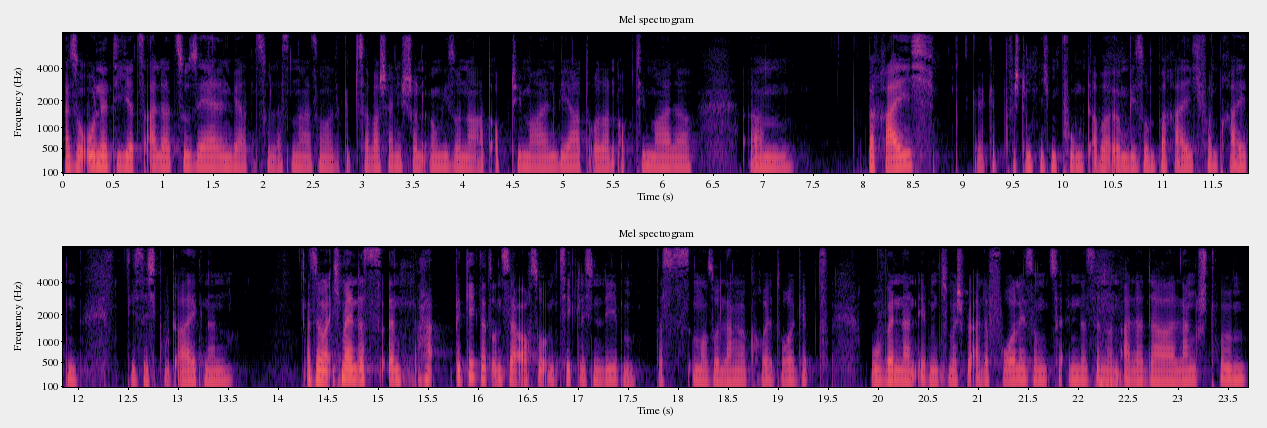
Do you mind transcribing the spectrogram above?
Also ohne die jetzt alle zu Sälen werden zu lassen. Also gibt es ja wahrscheinlich schon irgendwie so eine Art optimalen Wert oder einen optimalen ähm, Bereich, gibt bestimmt nicht einen Punkt, aber irgendwie so einen Bereich von Breiten, die sich gut eignen. Also ich meine, das äh, begegnet uns ja auch so im täglichen Leben, dass es immer so lange Korridore gibt, wo wenn dann eben zum Beispiel alle Vorlesungen zu Ende sind und alle da langströmen,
